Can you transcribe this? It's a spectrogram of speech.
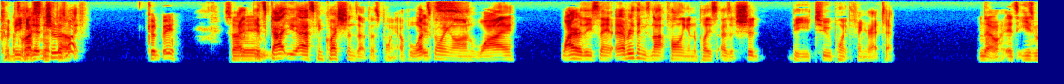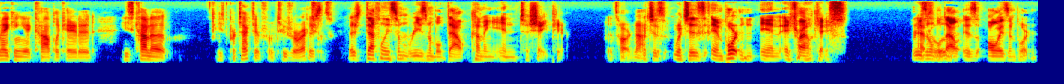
Could be he didn't shoot sniffed his wife. Could be. So I mean, it's got you asking questions at this point of what's going on, why, why are these things? Everything's not falling into place as it should be to point the finger at Ted. no. It's he's making it complicated. He's kind of he's protected from two directions. There's definitely some reasonable doubt coming into shape here, It's hard not. which to. is which is important in a trial case. Reasonable Absolutely. doubt is always important.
